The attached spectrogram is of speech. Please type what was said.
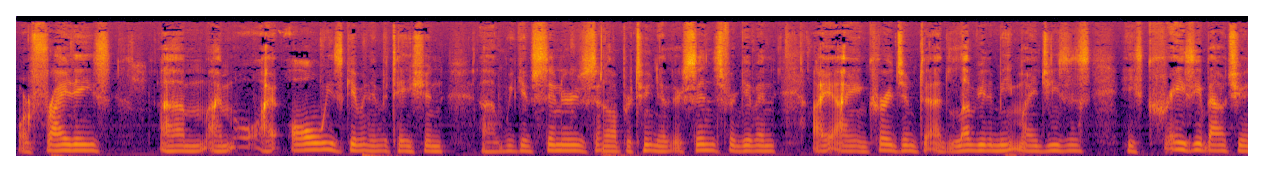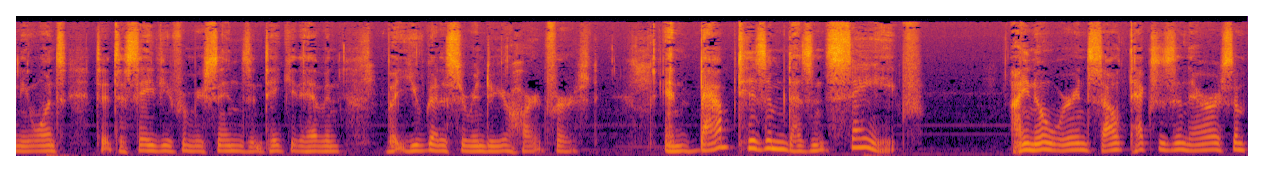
or Fridays. Um, I'm I always give an invitation. Uh, we give sinners an opportunity have their sins forgiven. I, I, encourage them to. I'd love you to meet my Jesus. He's crazy about you, and he wants to, to save you from your sins and take you to heaven. But you've got to surrender your heart first. And baptism doesn't save. I know we're in South Texas and there are some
